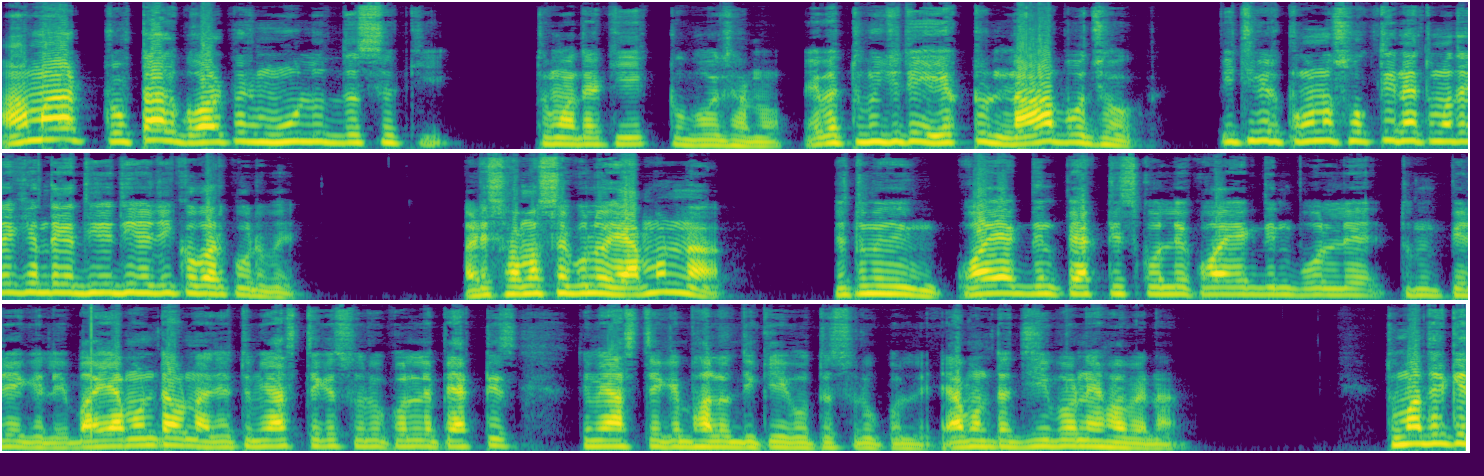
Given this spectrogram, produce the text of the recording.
আমার টোটাল গল্পের মূল উদ্দেশ্য কি? তোমাদেরকে একটু বোঝানো। এবার তুমি যদি একটু না বোঝো, পৃথিবীর কোনো শক্তি নাই তোমাদের এখান থেকে ধীরে ধীরে রিকভার করবে। আর এই সমস্যাগুলো এমন না যে তুমি কয়েকদিন প্র্যাকটিস করলে, কয়েকদিন বললে তুমি পেরে গেলে, বা এমনটাও না যে তুমি আজ থেকে শুরু করলে প্র্যাকটিস তুমি আজ থেকে ভালো দিকে এগোতে শুরু করলে। এমনটা জীবনে হবে না। তোমাদেরকে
